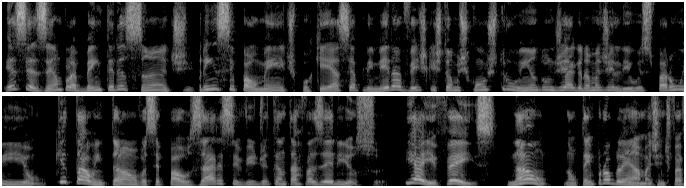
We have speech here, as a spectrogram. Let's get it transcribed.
Esse exemplo é bem interessante, principalmente porque essa é a primeira vez que estamos construindo um diagrama de Lewis para um íon. Que tal, então, você pausar esse vídeo e tentar fazer isso? E aí, fez? Não? Não tem problema, a gente vai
